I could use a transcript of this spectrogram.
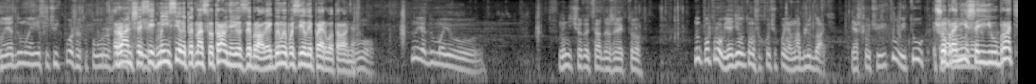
Ну я думаю, якщо чуть позже, то по урожаю... Раніше сіть, ми її сіли 15 травня, його зібрали. Якби ми посіяли 1 травня. О. Ну, я думаю, мені що-то ця даже як то. Ну, попробуй. Я діло в тому, що хочу поняв, наблюдати. Я ж хочу і ту, і ту. Щоб Рядом раніше мене- її убрати,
